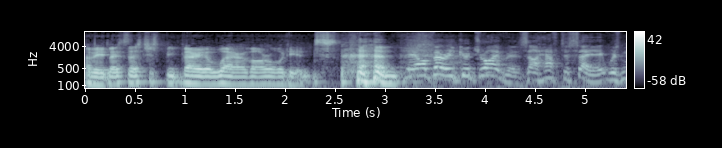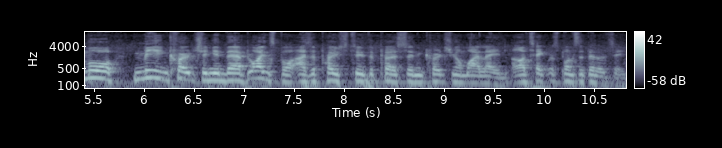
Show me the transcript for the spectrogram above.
I mean, let's let's just be very aware of our audience. they are very good drivers, I have to say. It was more me encroaching in their blind spot as opposed to the person encroaching on my lane. I'll take responsibility.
